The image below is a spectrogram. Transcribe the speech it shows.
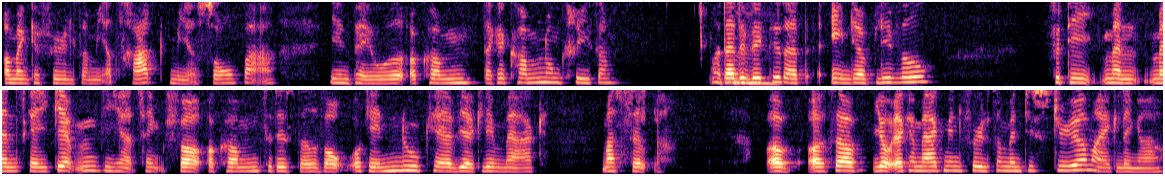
og man kan føle sig mere træt, mere sårbar i en periode, og komme, der kan komme nogle kriser. Og der er det mm. vigtigt at egentlig at blive ved, fordi man, man skal igennem de her ting for at komme til det sted, hvor okay, nu kan jeg virkelig mærke mig selv. Og, og så, jo, jeg kan mærke mine følelser, men de styrer mig ikke længere.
